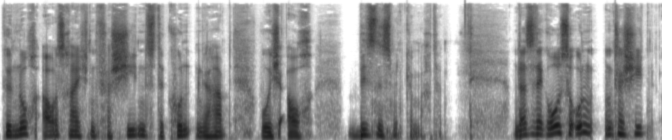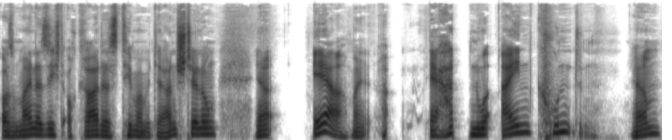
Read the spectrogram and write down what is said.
genug ausreichend verschiedenste Kunden gehabt, wo ich auch Business mitgemacht habe. Und das ist der große Un Unterschied aus meiner Sicht, auch gerade das Thema mit der Anstellung. Ja, er, mein, er hat nur einen Kunden, ja,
